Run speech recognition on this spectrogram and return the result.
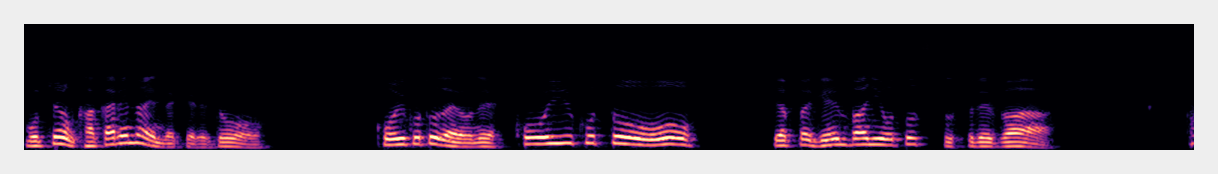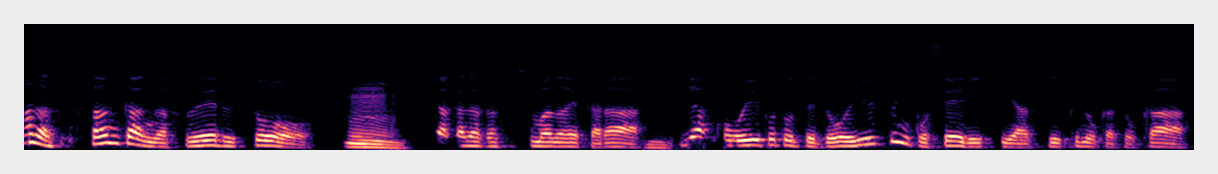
もちろん書かれないんだけれど、こういうことだよね。こういうことを、やっぱり現場に落とすとすれば、ただ負担感が増えると、うん。なかなか進まないからうん、じゃあこういうことってどういうふうにこう整理してやっていくのかとか、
